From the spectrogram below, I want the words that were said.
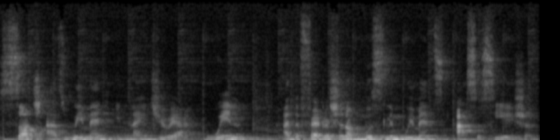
such as Women in Nigeria, WIN, and the Federation of Muslim Women's Association.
